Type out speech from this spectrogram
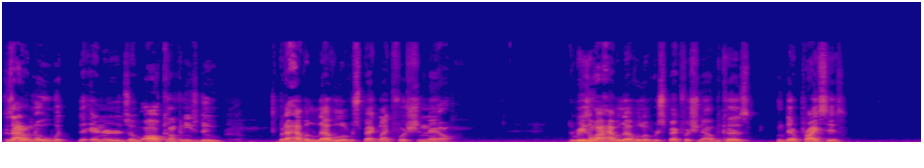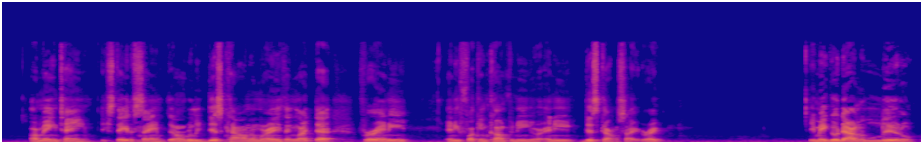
because I don't know what the innards of all companies do, but I have a level of respect, like for Chanel. The reason why I have a level of respect for Chanel because their prices are maintained. They stay the same. They don't really discount them or anything like that for any any fucking company or any discount site, right? They may go down a little,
